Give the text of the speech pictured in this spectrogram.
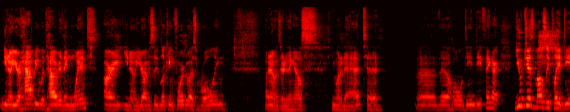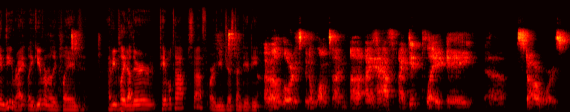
you know, you're happy with how everything went? Are you know, you're obviously looking forward to us rolling. I don't know. Is there anything else you wanted to add to uh, the whole D and D thing? You just mostly played D and D, right? Like you haven't really played. Have you played other tabletop stuff, or have you just done D and D? Oh Lord, it's been a long time. Uh, I have. I did play a uh, Star Wars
